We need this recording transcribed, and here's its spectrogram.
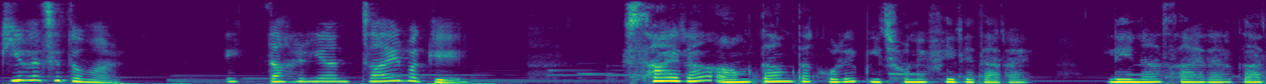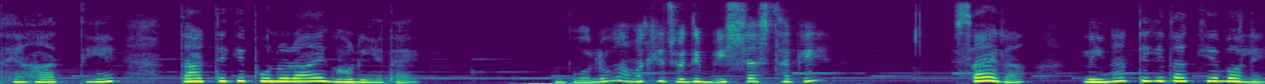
কি হয়েছে তোমার? এই তাহরিয়ান চাই বা কে? সায়রা আমতা আমতা করে পিছনে ফিরে দাঁড়ায়। লিনা সায়রার কাঁধে হাত দিয়ে তার দিকে পুনরায় ঘুরিয়ে দেয়। বলো আমাকে যদি বিশ্বাস থাকে। সায়রা লিনার দিকে তাকিয়ে বলে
